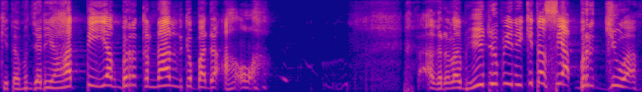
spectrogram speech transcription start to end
Kita menjadi hati yang berkenan kepada Allah agar dalam hidup ini kita siap berjuang.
